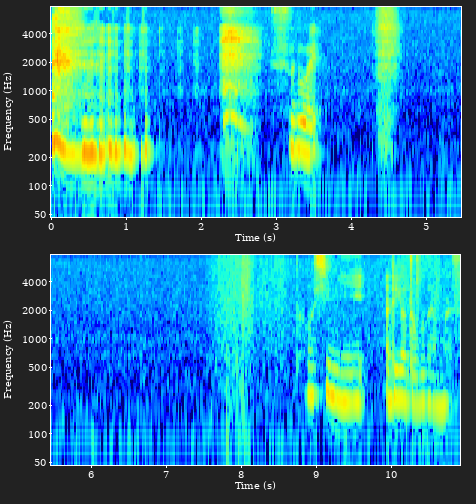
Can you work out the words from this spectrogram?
フフフフすごい。楽しみ。ありがとうございます。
